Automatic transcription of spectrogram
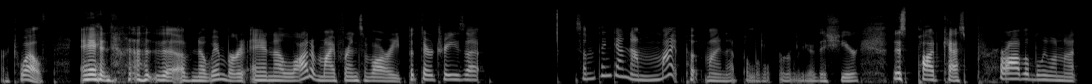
or 12th and of November. And a lot of my friends have already put their trees up. So I'm thinking I might put mine up a little earlier this year. This podcast probably will not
